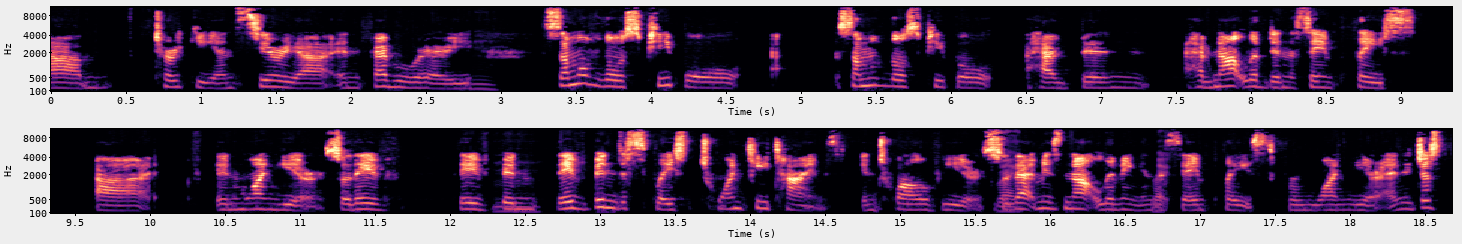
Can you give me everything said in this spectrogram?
um, Turkey and Syria in February. Mm. Some of those people, some of those people have been have not lived in the same place uh, in one year, so they've They've been mm. they've been displaced 20 times in 12 years. So right. that means not living in right. the same place for one year. And it just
